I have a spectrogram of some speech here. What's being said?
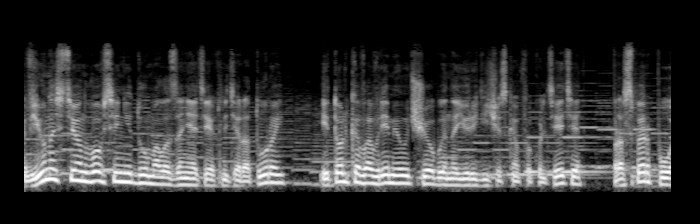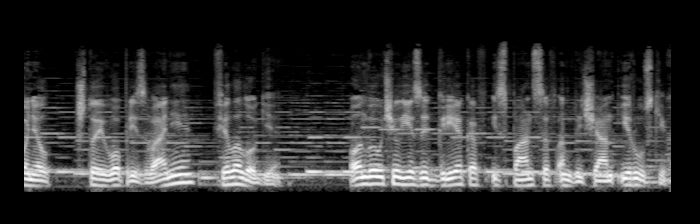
В юности он вовсе не думал о занятиях литературой, и только во время учебы на юридическом факультете Проспер понял, что его призвание – филология. Он выучил язык греков, испанцев, англичан и русских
